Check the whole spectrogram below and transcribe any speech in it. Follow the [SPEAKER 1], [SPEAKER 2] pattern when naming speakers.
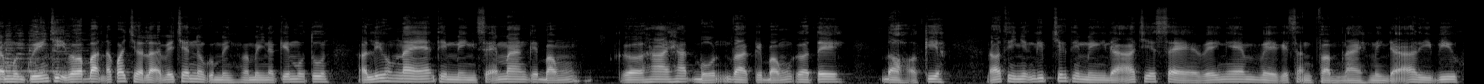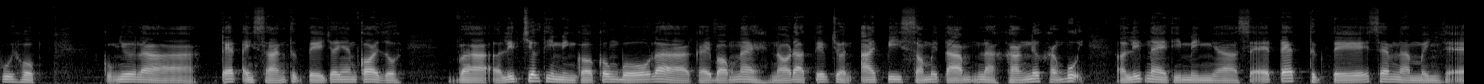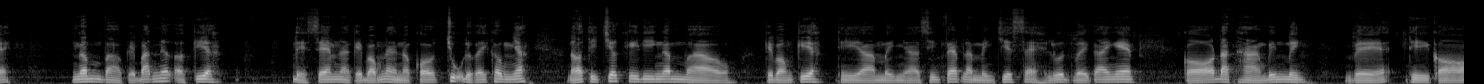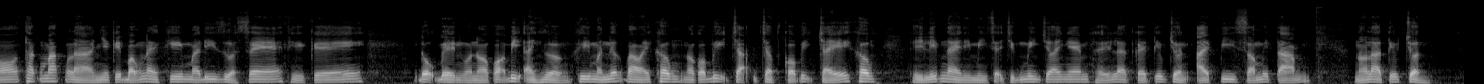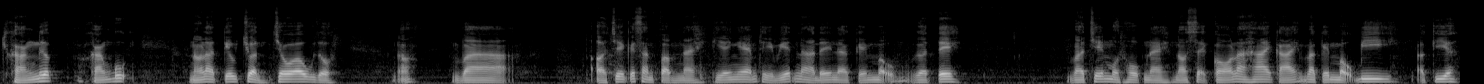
[SPEAKER 1] Chào mừng quý anh chị và các bạn đã quay trở lại với channel của mình và mình là Kiên Motun. Ở clip hôm nay ấy, thì mình sẽ mang cái bóng G2H4 và cái bóng GT đỏ ở kia. Đó thì những clip trước thì mình đã chia sẻ với anh em về cái sản phẩm này, mình đã review khui hộp cũng như là test ánh sáng thực tế cho anh em coi rồi. Và ở clip trước thì mình có công bố là cái bóng này nó đạt tiêu chuẩn IP68 là kháng nước kháng bụi. Ở clip này thì mình à, sẽ test thực tế xem là mình sẽ ngâm vào cái bát nước ở kia để xem là cái bóng này nó có trụ được hay không nhá. Đó thì trước khi đi ngâm vào cái bóng kia thì à, mình à, xin phép là mình chia sẻ luôn với các anh em. Có đặt hàng bên mình về thì có thắc mắc là những cái bóng này khi mà đi rửa xe thì cái độ bền của nó có bị ảnh hưởng khi mà nước vào hay không? Nó có bị chạm chập có bị cháy hay không? Thì clip này thì mình sẽ chứng minh cho anh em thấy là cái tiêu chuẩn IP68 nó là tiêu chuẩn kháng nước kháng bụi nó là tiêu chuẩn châu Âu rồi. Đó. Và ở trên cái sản phẩm này thì anh em thì biết là đây là cái mẫu GT và trên một hộp này nó sẽ có là hai cái và cái mẫu bi ở kia.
